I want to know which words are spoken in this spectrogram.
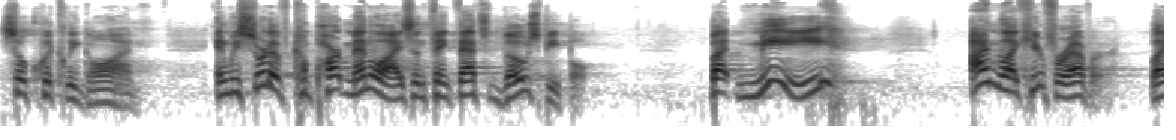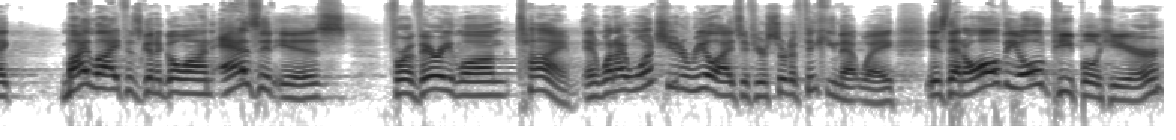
so quickly gone. And we sort of compartmentalize and think that's those people. But me, I'm like here forever. Like my life is going to go on as it is for a very long time. And what I want you to realize, if you're sort of thinking that way, is that all the old people here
